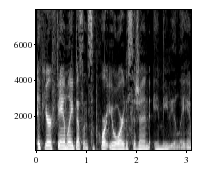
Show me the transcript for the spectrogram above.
if your family doesn't support your decision immediately.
